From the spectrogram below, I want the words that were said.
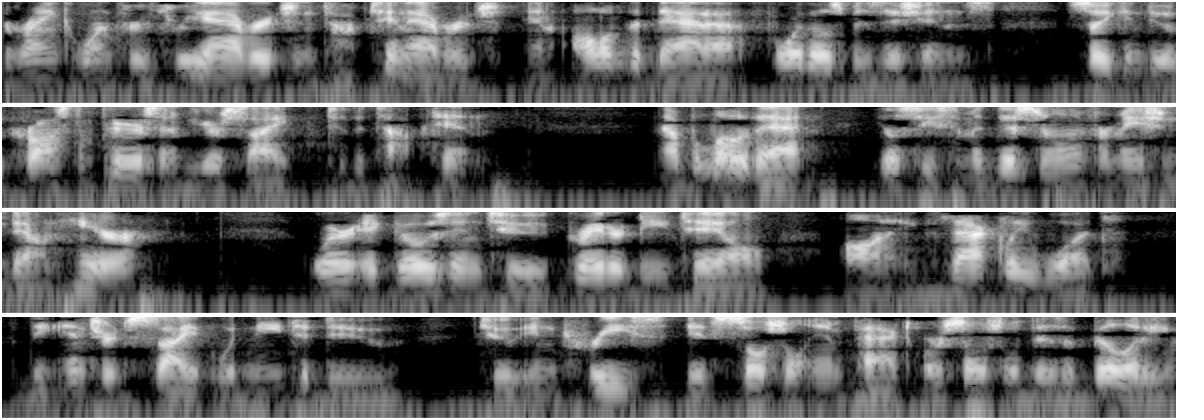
the rank 1 through 3 average and top 10 average, and all of the data for those positions so you can do a cross comparison of your site to the top 10. Now below that, you'll see some additional information down here where it goes into greater detail on exactly what the entered site would need to do to increase its social impact or social visibility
